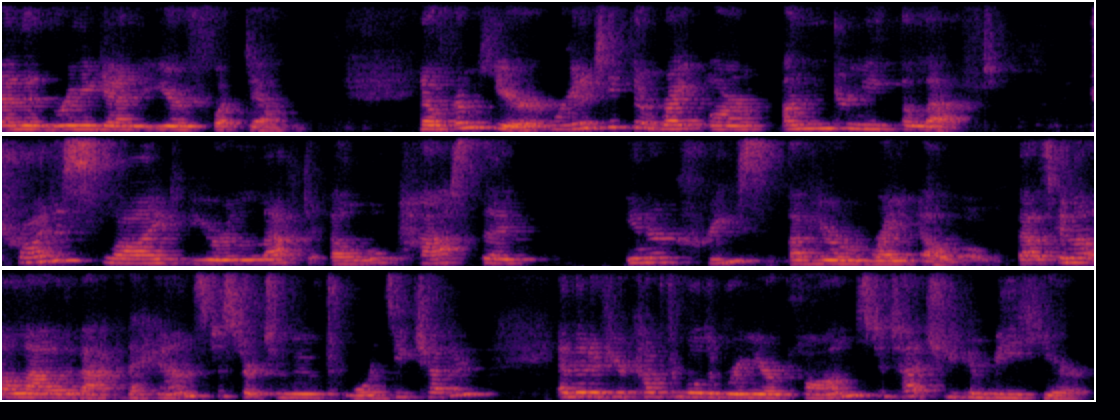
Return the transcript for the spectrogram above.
And then bring again your foot down. Now from here, we're gonna take the right arm underneath the left. Try to slide your left elbow past the inner crease of your right elbow. That's gonna allow the back of the hands to start to move towards each other. And then if you're comfortable to bring your palms to touch, you can be here.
